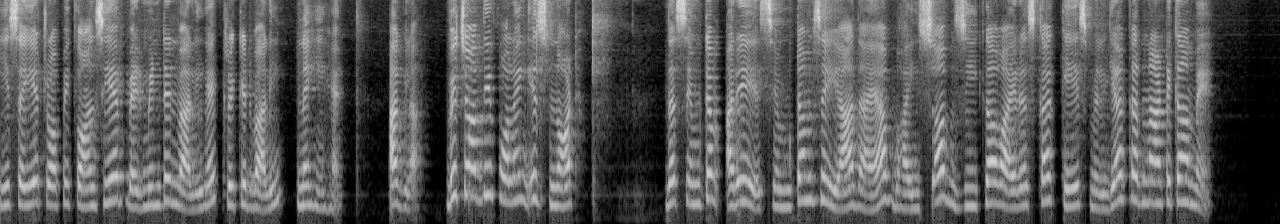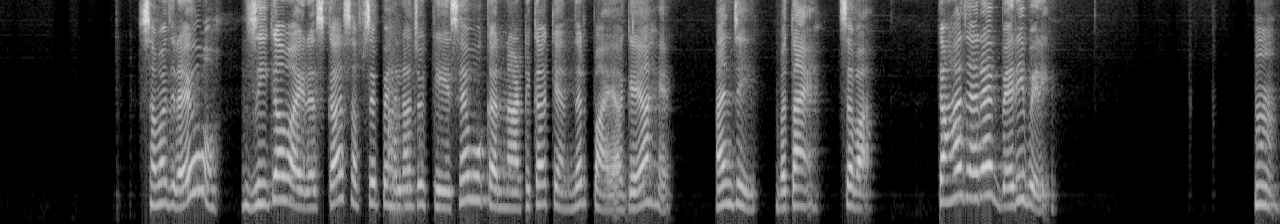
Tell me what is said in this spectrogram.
ये सैयद ट्रॉफी कौन सी है? बैडमिंटन वाली है क्रिकेट वाली नहीं है। अगला which of the following is not the symptom अरे सिम्टम से याद आया, भाई साहब जीका वायरस का केस मिल गया कर्नाटका में। समझ रहे हो? जीका वायरस का सबसे पहला जो केस है वो कर्नाटका के अंदर पाया गया है। हाँ जी, बताएँ, सवाल। कहा जा रहा है? Beriberi hmm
